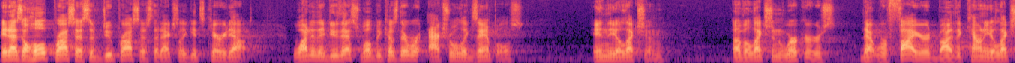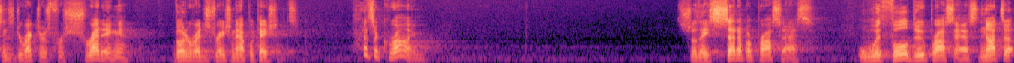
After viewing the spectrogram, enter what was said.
It has a whole process of due process that actually gets carried out. Why did they do this? Well, because there were actual examples in the election of election workers that were fired by the county elections directors for shredding voter registration applications. That's a crime. So they set up a process with full due process, not to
